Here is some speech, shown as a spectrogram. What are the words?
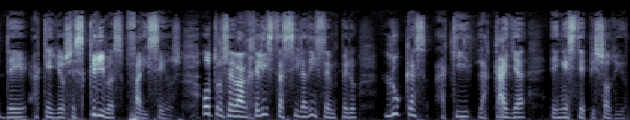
de aquellos escribas fariseos. Otros evangelistas sí la dicen, pero Lucas aquí la calla en este episodio.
